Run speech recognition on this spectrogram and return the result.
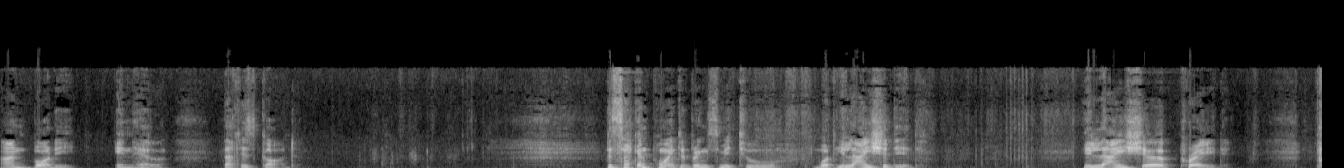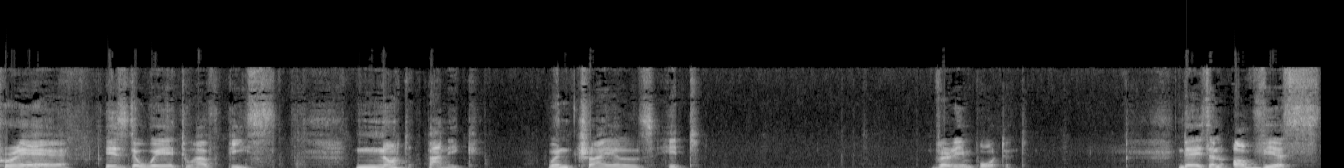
and body in hell. That is God. The second point it brings me to what Elisha did. Elisha prayed. Prayer is the way to have peace, not panic when trials hit. Very important. There is an obvious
